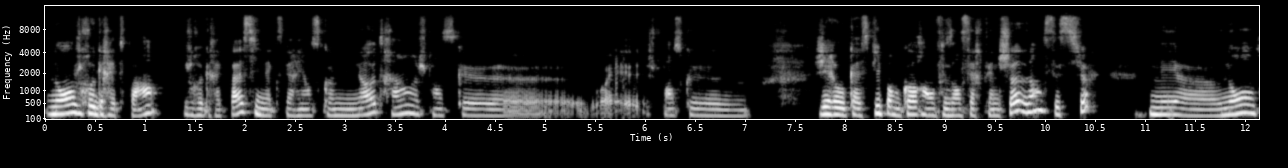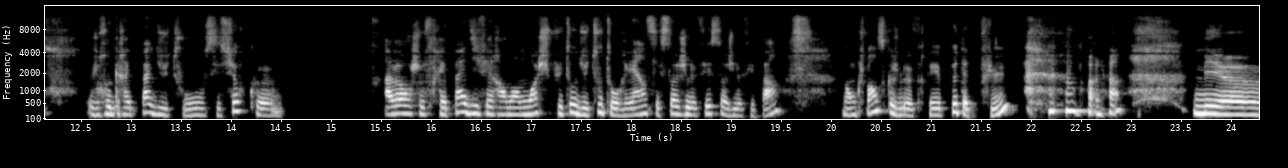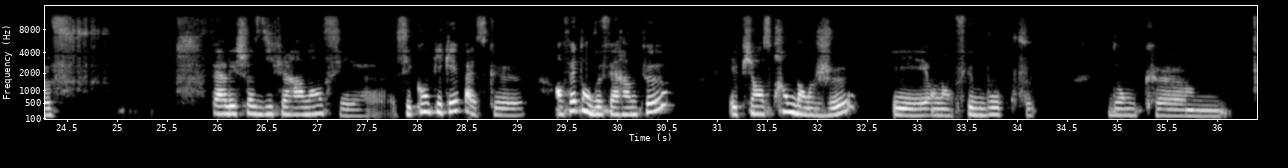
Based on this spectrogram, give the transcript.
non, je regrette pas. Je regrette pas. C'est une expérience comme une autre. Hein. Je pense que, je pense que j'irai au casse-pipe encore en faisant certaines choses, hein, c'est sûr. Mais euh, non, je regrette pas du tout. C'est sûr que. Alors, je ferai pas différemment. Moi, je suis plutôt du tout au rien. C'est soit je le fais, soit je le fais pas. Donc, je pense que je le ferai peut-être plus. voilà. Mais euh, faire les choses différemment, c'est euh, c'est compliqué parce que, en fait, on veut faire un peu et puis on se prend dans le jeu et on en fait beaucoup. Donc,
